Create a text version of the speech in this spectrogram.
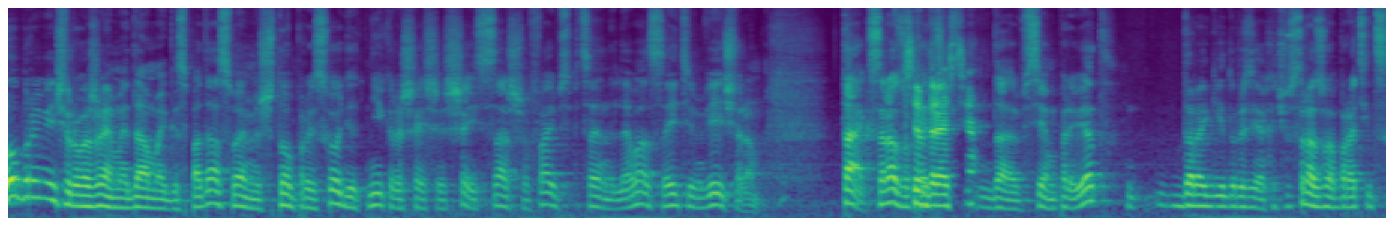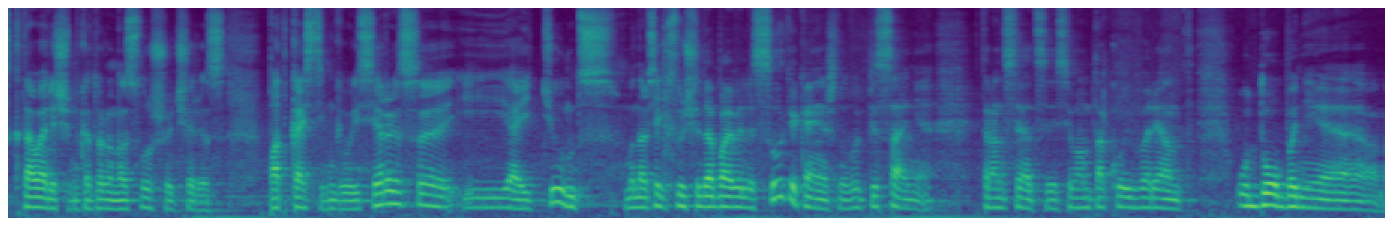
Добрый вечер, уважаемые дамы и господа. С вами «Что происходит?» Никра 666, Саша Файб специально для вас этим вечером. Так, сразу... Всем хочу... здрасте. Да, всем привет, дорогие друзья. Хочу сразу обратиться к товарищам, которые нас слушают через подкастинговые сервисы и iTunes. Мы на всякий случай добавили ссылки, конечно, в описании трансляции. Если вам такой вариант удобнее,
